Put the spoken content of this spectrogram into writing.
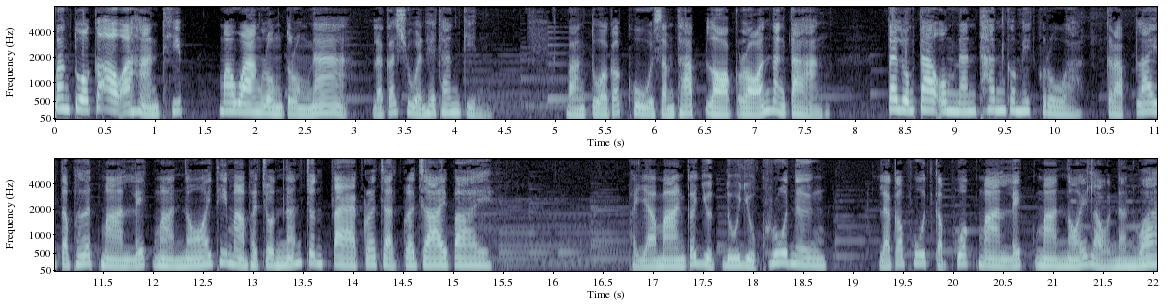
บางตัวก็เอาอาหารทิพมาวางลงตรงหน้าแล้วก็ชวนให้ท่านกิน บางตัวก็ขู่สำทับหลอกร้อนต่างๆ แต่หลวงตาองค์นั้นท่านก็ไม่กลัว กลับไล่ตะเพิดมารเล็กมารน้อยที่มาผจญนั้นจนแตกกระจัดกระจายไปพญามารก็หยุดดูอยู่ครู่หนึ่ง แล้วก็พูดกับพวกมารเล็กมารน้อยเหล่านั้นว่า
